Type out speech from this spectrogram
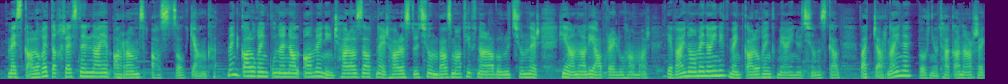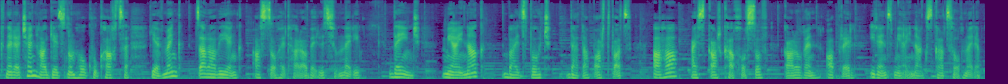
մեզ կարող է տխրեցնել նաև առանց Աստծո կյանքը։ Մենք կարող ենք ունենալ ամեն ինչ՝ հարազատներ, հարստություն, բազմաթիվ հնարավորություններ հիանալի ապրելու համար, եւ այնուամենայնիվ մենք կարող ենք միայնություն զգալ։ Պատճառն այն է, որ նյութական արժեքները չեն հագեցնում հոգու քաղցը, եւ մենք ծարավի ենք Աստծո հետ հարաբերությունների։ Դե ինչ, միայնակ, բայց ոչ դատապարտված։ Ահա այս կարկախոսով կարող են ապրել իրենց միայնակ զգացողները։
